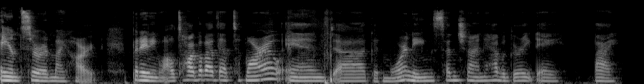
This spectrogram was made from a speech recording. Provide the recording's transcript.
answer in my heart. But anyway, I'll talk about that tomorrow. And uh, good morning, sunshine. Have a great day. Bye.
